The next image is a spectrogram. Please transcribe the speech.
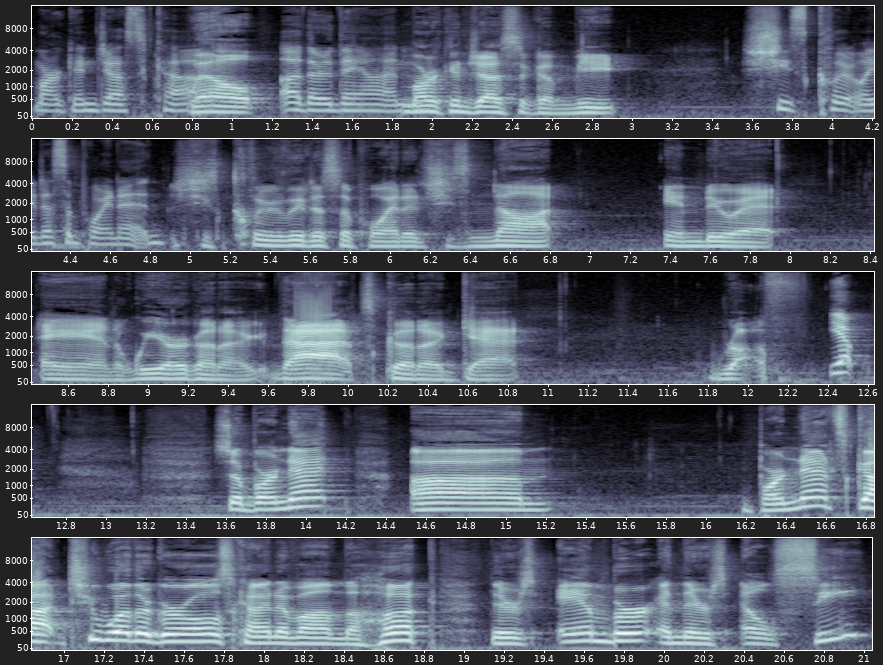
Mark and Jessica. Well, other than Mark and Jessica meet. she's clearly disappointed. She's clearly disappointed. She's not into it. And we are gonna that's gonna get rough. Yep. So Barnett, um, Barnett's got two other girls kind of on the hook. There's Amber and there's LC.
